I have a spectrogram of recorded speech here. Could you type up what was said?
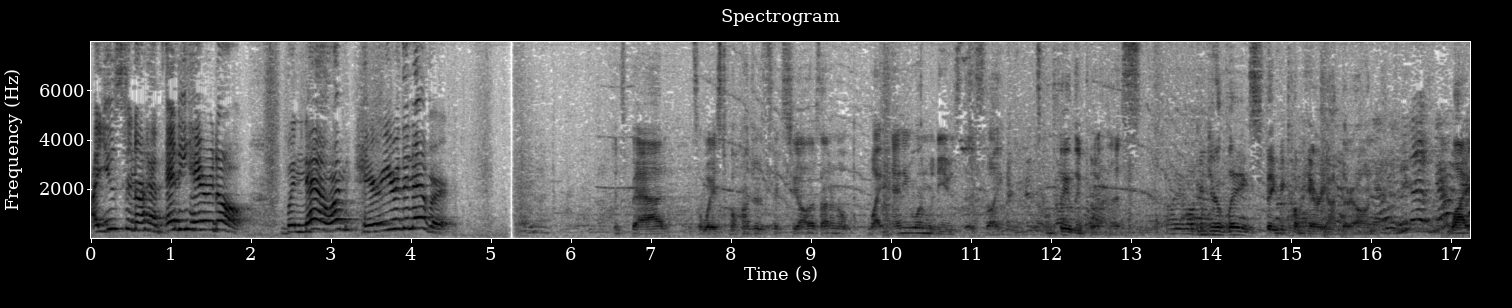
I used to not have any hair at all, but now I'm hairier than ever. It's bad. It's a waste of $160. I don't know why anyone would use this. Like, it's completely pointless. Your legs, they become hairy on their own. Why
